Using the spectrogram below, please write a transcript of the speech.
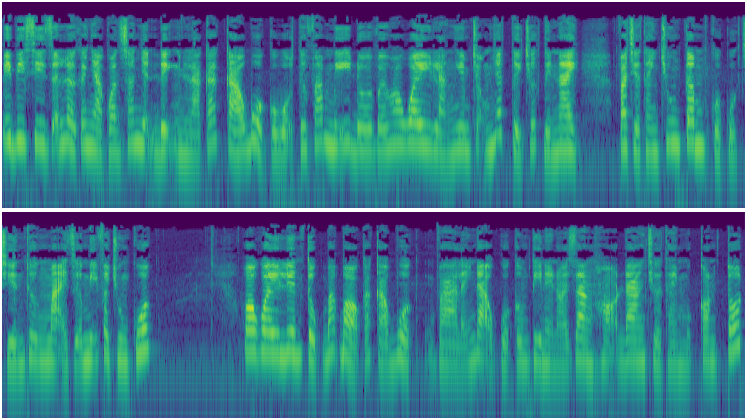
BBC dẫn lời các nhà quan sát nhận định là các cáo buộc của Bộ Tư pháp Mỹ đối với Huawei là nghiêm trọng nhất từ trước đến nay và trở thành trung tâm của cuộc chiến thương mại giữa Mỹ và Trung Quốc. Huawei liên tục bác bỏ các cáo buộc và lãnh đạo của công ty này nói rằng họ đang trở thành một con tốt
